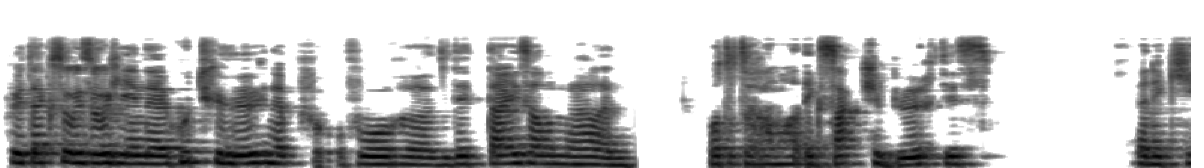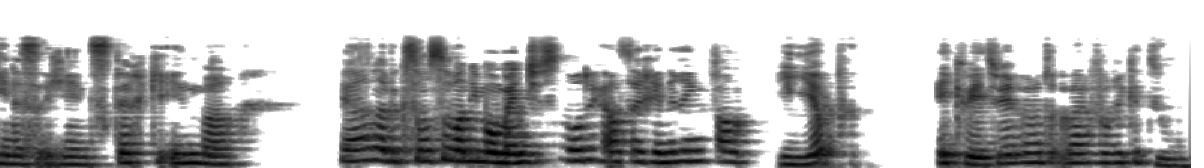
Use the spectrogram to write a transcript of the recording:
Ik weet dat ik sowieso geen uh, goed geheugen heb voor uh, de details allemaal en wat er allemaal exact gebeurd is. Ben ik geen, geen sterke in, maar ja, dan heb ik soms zo van die momentjes nodig als herinnering van, yep, ik weet weer waarvoor ik het doe.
